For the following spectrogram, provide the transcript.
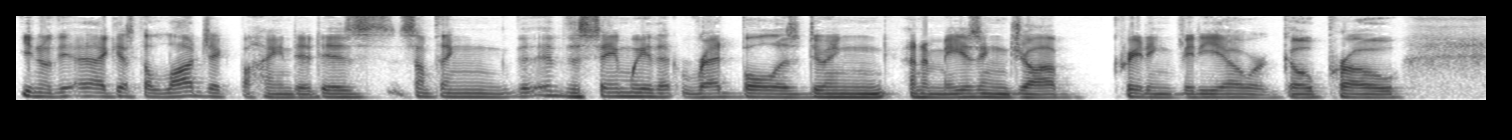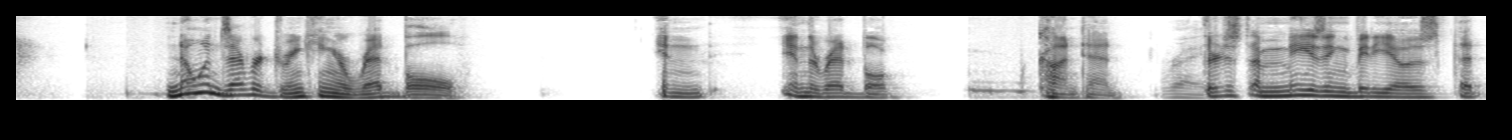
you know the, i guess the logic behind it is something the, the same way that red bull is doing an amazing job creating video or gopro no one's ever drinking a red bull in in the red bull content Right. They're just amazing videos that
